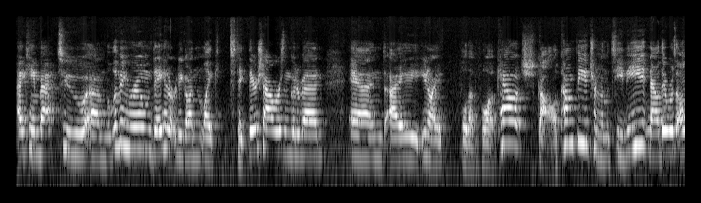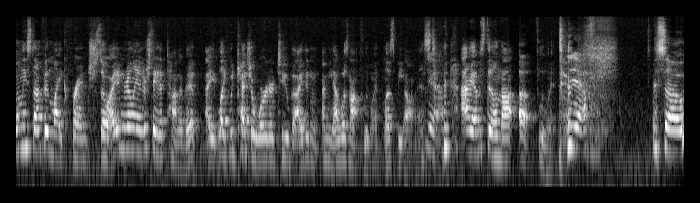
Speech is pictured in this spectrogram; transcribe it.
I came back to um, the living room. They had already gone like to take their showers and go to bed, and I, you know, I pulled out the pull-out couch, got all comfy, turned on the TV. Now there was only stuff in like French, so I didn't really understand a ton of it. I like would catch a word or two, but I didn't. I mean, I was not fluent. Let's be honest. Yeah. I am still not uh, fluent. yeah. So,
